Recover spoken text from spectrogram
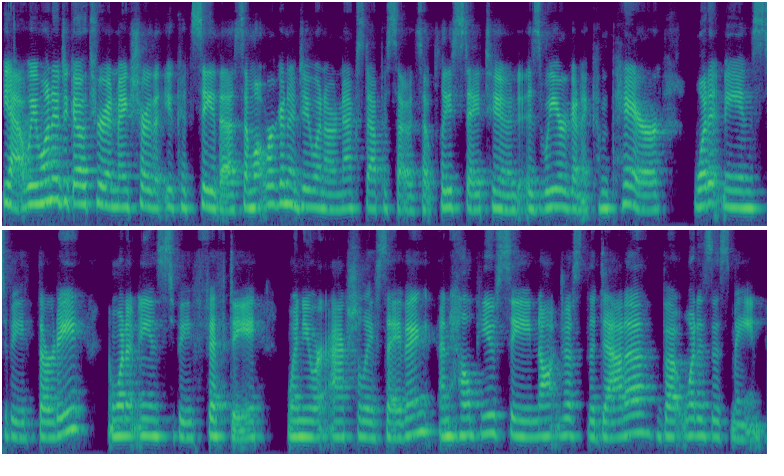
Yeah, we wanted to go through and make sure that you could see this. And what we're going to do in our next episode, so please stay tuned, is we are going to compare what it means to be 30 and what it means to be 50 when you are actually saving and help you see not just the data, but what does this mean?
